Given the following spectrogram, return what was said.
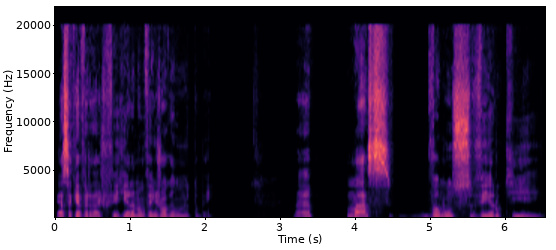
Essa que é a verdade, o Ferreira não vem jogando muito bem, né? Mas vamos ver o que,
